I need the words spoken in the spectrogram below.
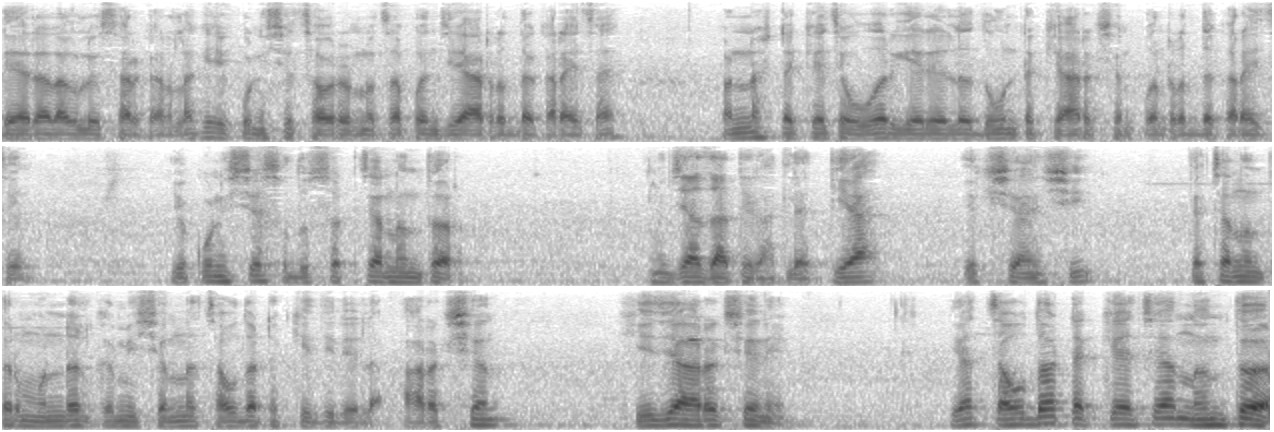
द्यायला लागलो आहे सरकारला की एकोणीसशे चौऱ्याण्णवचा पण जे आर रद्द करायचा आहे पन्नास टक्क्याच्या वर गेलेलं दोन टक्के आरक्षण पण रद्द करायचे. एकोणीसशे सदुसष्टच्या नंतर ज्या जाती घातल्या त्या एकशे ऐंशी. त्याच्यानंतर मंडल कमिशननं चौदा टक्के दिलेलं आरक्षण. हे जे आरक्षण आहे या चौदा टक्क्याच्या नंतर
